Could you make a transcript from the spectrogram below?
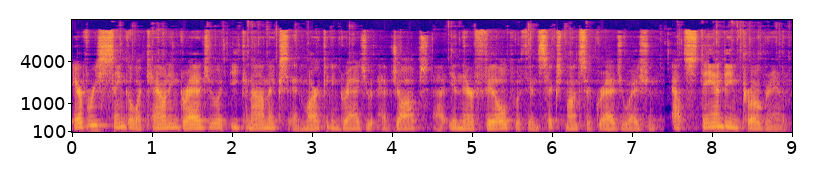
Every single accounting graduate, economics, and marketing graduate have jobs uh, in their field within six months of graduation. Outstanding program.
